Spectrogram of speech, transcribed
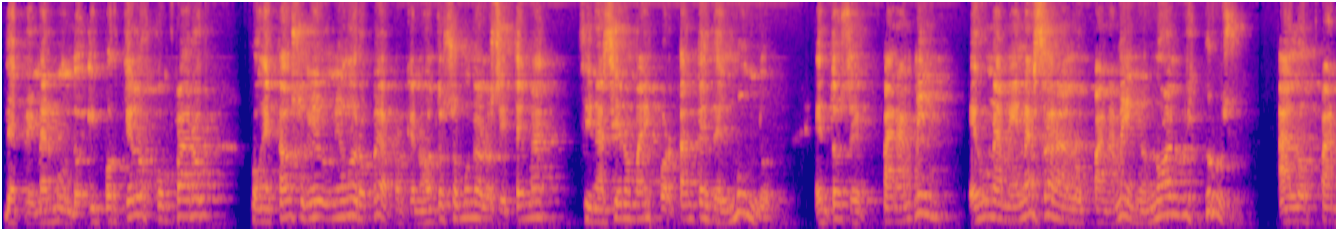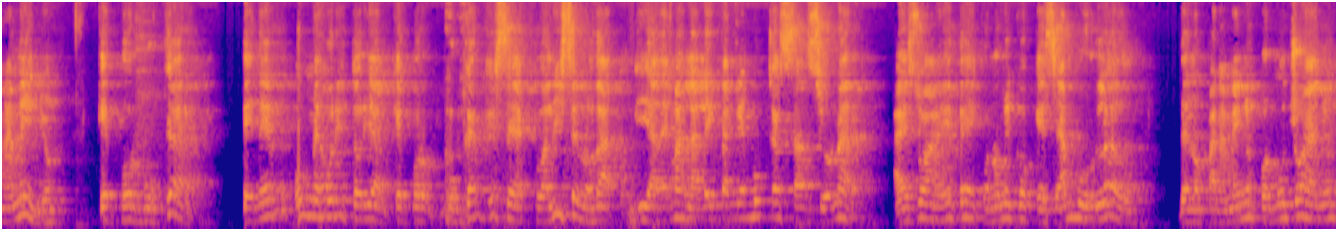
del primer mundo. ¿Y por qué los comparo con Estados Unidos y Unión Europea? Porque nosotros somos uno de los sistemas financieros más importantes del mundo. Entonces, para mí es una amenaza a los panameños, no a Luis Cruz, a los panameños que por buscar tener un mejor historial, que por buscar que se actualicen los datos y además la ley también busca sancionar a esos agentes económicos que se han burlado de los panameños por muchos años,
